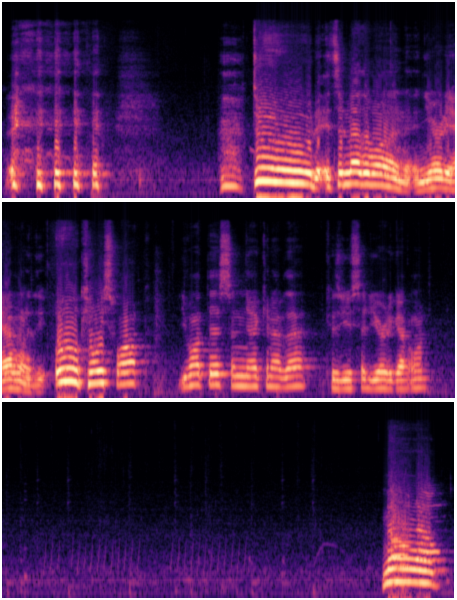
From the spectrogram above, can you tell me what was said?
Dude, it's another one, and you already have one of these. Ooh, can we swap? You want this, and I can have that? Because you said you already got one. No. Oh, no.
